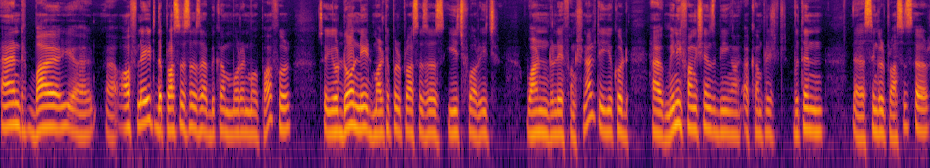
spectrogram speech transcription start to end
And by uh, uh, of late the processors have become more and more powerful. So you do not need multiple processors each for each one relay functionality. You could have many functions being accomplished within a single processor.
